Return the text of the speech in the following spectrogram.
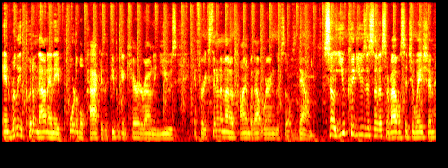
and really put them down in a portable package that people can carry around and use for an extended amount of time without wearing themselves down. So you could use this in a survival situation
